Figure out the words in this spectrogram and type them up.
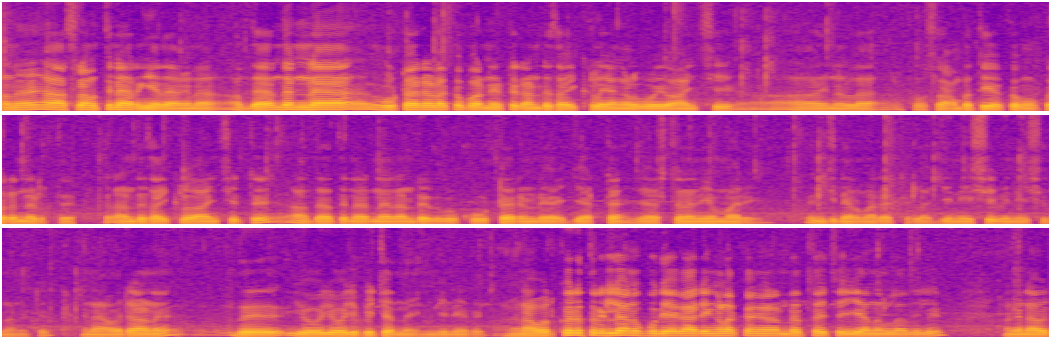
ആണ് ആശ്രമത്തിന് ഇറങ്ങിയത്. അങ്ങനെ അദ്ദേഹം തന്നെ കൂട്ടുകാരോടൊക്കെ പറഞ്ഞിട്ട് രണ്ട് സൈക്കിൾ ഞങ്ങൾ പോയി വാങ്ങിച്ച് അതിനുള്ള സാമ്പത്തികമൊക്കെ മൂപ്പർ തന്നെ എടുത്ത് രണ്ട് സൈക്കിൾ വാങ്ങിച്ചിട്ട് അദ്ദേഹത്തിന് തന്നെ രണ്ട് കൂട്ടുകാരുണ്ട് ജ്യേഷ്ഠ ജ്യേഷ്ഠനനിയന്മാർ എഞ്ചിനീയർമാരായിട്ടുള്ള ജിനീഷ് വിനീഷ് എന്ന് പറഞ്ഞിട്ട്. അങ്ങനെ അവരാണ് ഇത് യോ യോജിപ്പിച്ചെന്ന് എഞ്ചിനീയർ അങ്ങനെ അവർക്കൊരു ത്രില്ലാണ് പുതിയ കാര്യങ്ങളൊക്കെ കണ്ടെത്തുക ചെയ്യുക എന്നുള്ളതിൽ അങ്ങനെ അവർ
